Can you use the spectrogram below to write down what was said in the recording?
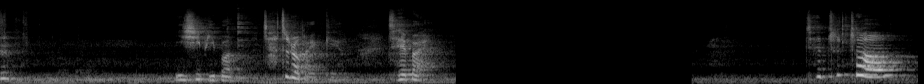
음. 22번 찾으러 갈게요. 제발. 제 추첨.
